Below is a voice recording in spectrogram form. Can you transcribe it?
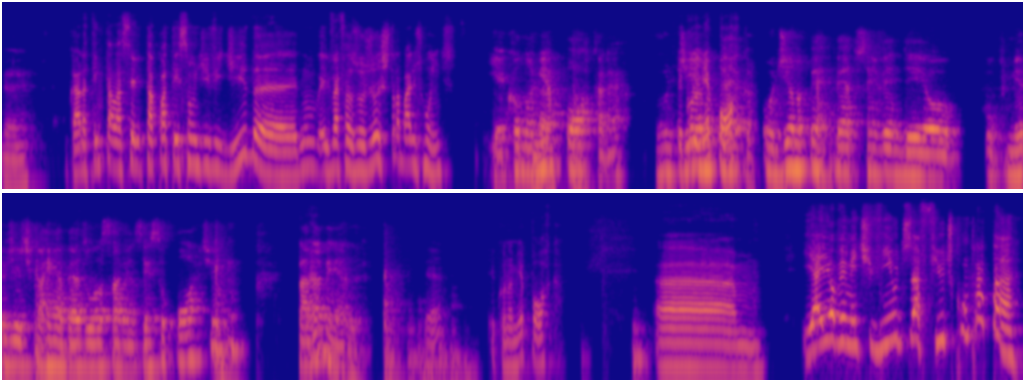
É. O cara tem que estar tá lá, se ele está com a atenção dividida, ele vai fazer os dois trabalhos ruins. E a economia é. porca, né? Um economia dia porca. Um dia no perpétuo sem vender, ou o primeiro dia de carrinho aberto do lançamento sem suporte, vai dar merda. É. Economia porca. e aí, obviamente, vinha o desafio de contratar.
